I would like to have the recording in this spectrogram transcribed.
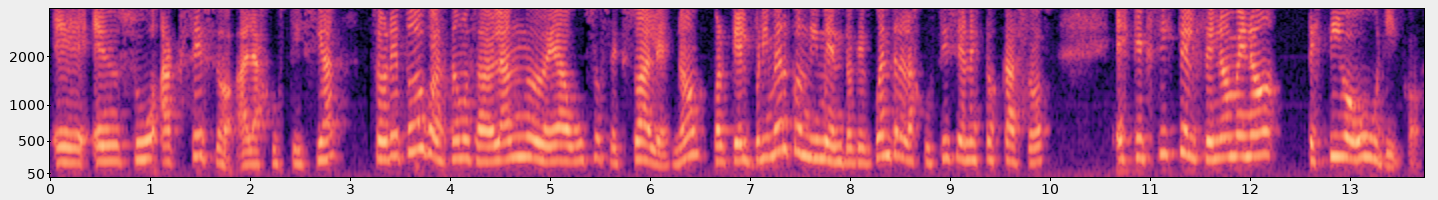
eh, en su acceso a la justicia, sobre todo cuando estamos hablando de abusos sexuales, ¿no? Porque el primer condimento que encuentra la justicia en estos casos es que existe el fenómeno testigo único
